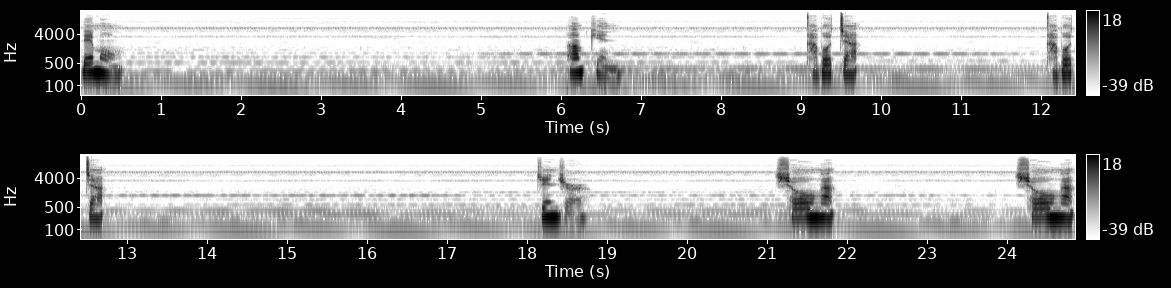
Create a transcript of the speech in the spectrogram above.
レモン pumpkin かぼちゃかぼちゃ ginger しょ生姜。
